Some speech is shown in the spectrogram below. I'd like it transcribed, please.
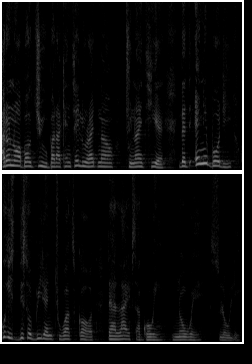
I don't know about you, but I can tell you right now, tonight here, that anybody who is disobedient towards God, their lives are going nowhere slowly.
